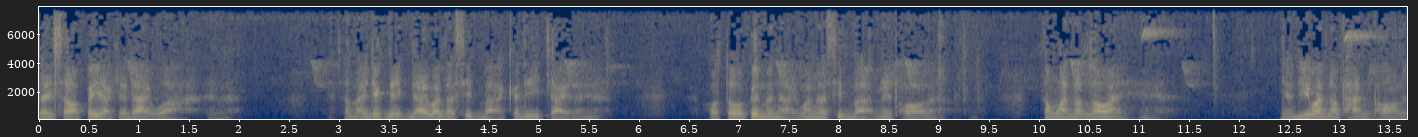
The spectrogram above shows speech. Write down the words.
ได้สอบก็อยากจะได้วาสมัยเด็กๆ ได้วันละสิบบาทก็ดีใจแล้วพอโตขึ้นมาหน่อยวันละสิบบาทไม่พอแล้วต้องวันละร้อยเดี๋ยวนี้วันละพันพอไหม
